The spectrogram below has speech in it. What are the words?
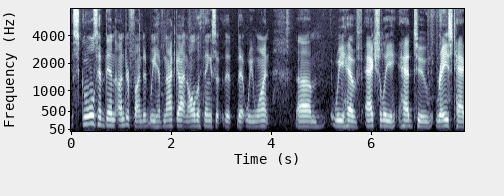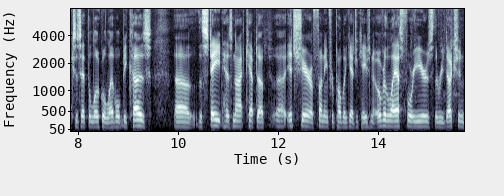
Schools have been underfunded. We have not gotten all the things that, that, that we want. Um, we have actually had to raise taxes at the local level because uh, the state has not kept up uh, its share of funding for public education. Over the last four years, the reduction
